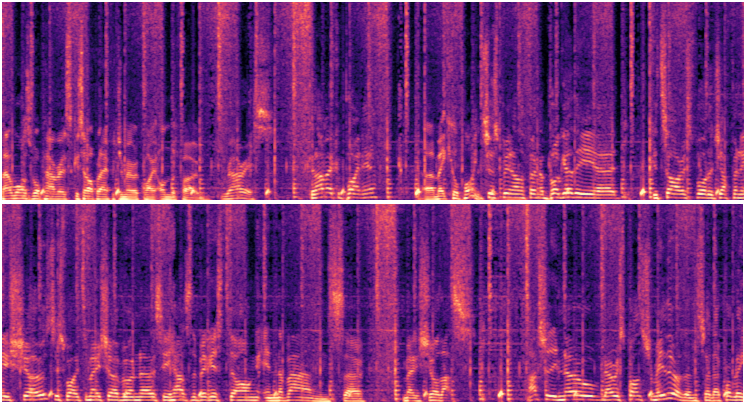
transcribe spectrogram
that was Rob Harris, guitar player for Jamiroquai, on the phone. Raris. Can I make a point here? Uh, make your point. Just been on the phone to Booga, the uh, guitarist for the Japanese shows. Just wanted to make sure everyone knows he has the biggest dong in the band. So make sure that's actually no no response from either of them. So they're probably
